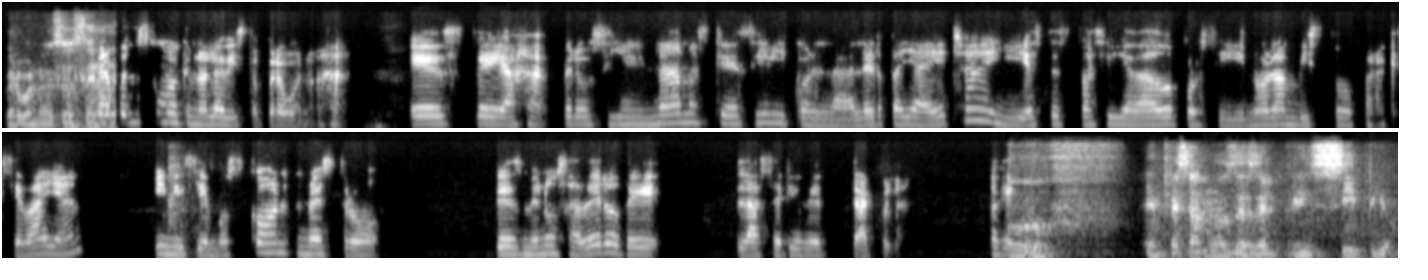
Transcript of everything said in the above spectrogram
Pero bueno, eso Pero será. pues es como que no la he visto, pero bueno, ajá. Este, ajá, pero sin nada más que decir y con la alerta ya hecha y este espacio ya dado por si no lo han visto para que se vayan, iniciemos con nuestro desmenuzadero de la serie de Drácula. Ok. Uf, empezamos desde el principio.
